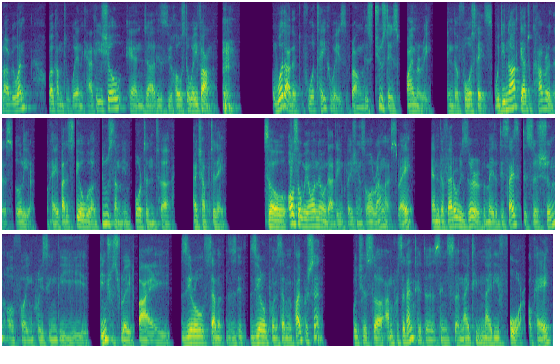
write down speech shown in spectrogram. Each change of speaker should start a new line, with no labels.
Hello, everyone. Welcome to Wei and Kathy show, and uh, this is your host Wei Fang. what are the four takeaways from this Tuesday's primary in the four states? We did not get to cover this earlier, okay, but still we'll do some important uh, catch up today. So also we all know that the inflation is all around us, right? And the Federal Reserve made a decisive decision of uh, increasing the interest rate by 0, 7, 0.75%, which is uh, unprecedented uh, since 1994. Uh, okay,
